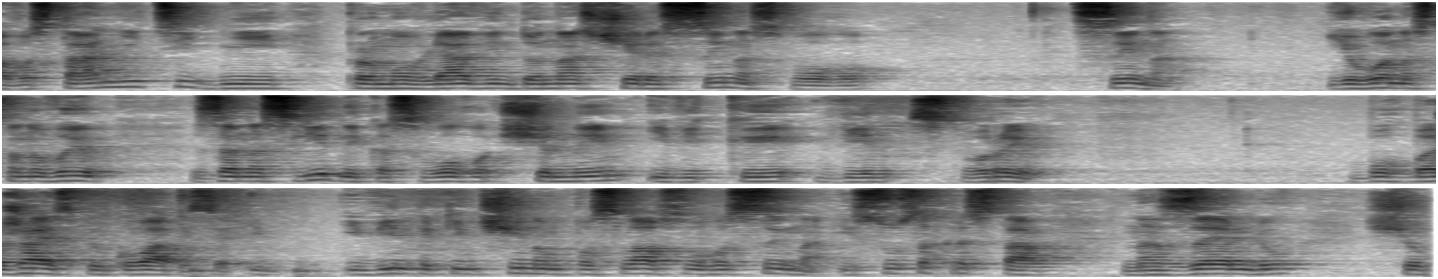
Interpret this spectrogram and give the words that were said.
а в останні ці дні промовляв Він до нас через Сина свого, Сина, Його настановив за наслідника свого, що ним і віки Він створив. Бог бажає спілкуватися, і, Він таким чином послав свого Сина Ісуса Христа на землю, щоб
